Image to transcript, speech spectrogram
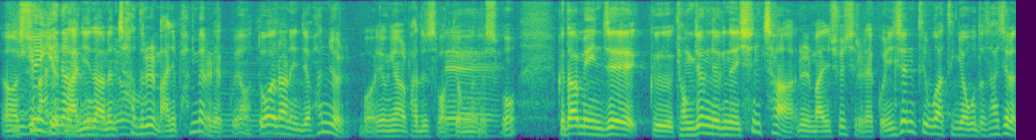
어, 수익이 많이 많이, 나는 나는. 차들을 많이 판매를 했고요. 또 하나는 이제 환율 뭐 영향을 받을 수밖에 네. 없는 것이고 그다음에 이제 그 경쟁력 있는 신차를 많이 출시를 했고 인센티브 같은 경우도 사실 은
